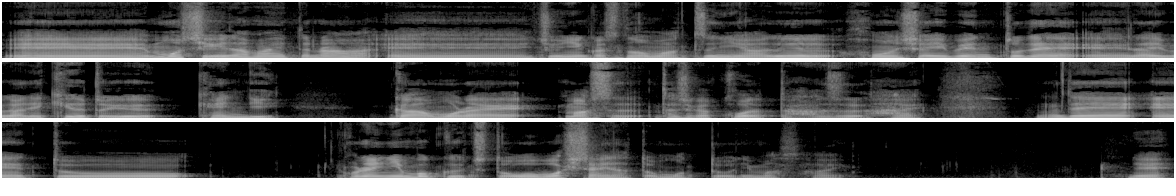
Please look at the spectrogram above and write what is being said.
えーもし選ばれたら、えー12月の末にある本社イベントで、えーライブができるという権利がもらえます。確かこうだったはず。はい。で、えっ、と、これに僕ちょっと応募したいなと思っております。はい。で、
